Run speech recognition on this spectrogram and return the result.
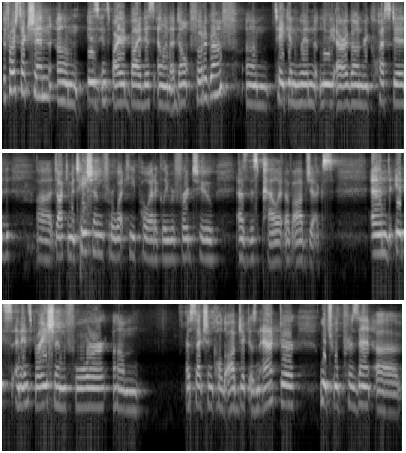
The first section um, is inspired by this Hélène Adant photograph um, taken when Louis Aragon requested uh, documentation for what he poetically referred to as this palette of objects. And it's an inspiration for um, a section called Object as an Actor, which will present a,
